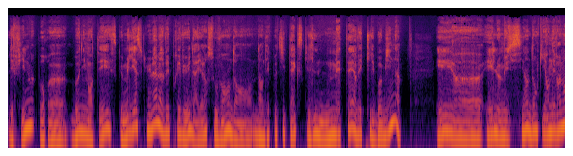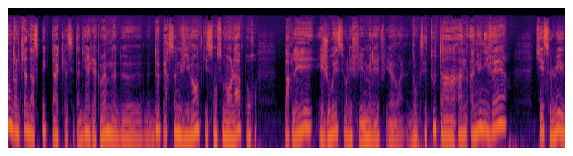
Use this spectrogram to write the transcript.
les films, pour euh, bonimenter, ce que Méliès lui-même avait prévu d'ailleurs souvent dans, dans des petits textes qu'il mettait avec les bobines et, euh, et le musicien. Donc on est vraiment dans le cadre d'un spectacle, c'est-à-dire qu'il y a quand même de, de deux personnes vivantes qui sont souvent là pour parler et jouer sur les films. Euh. Donc c'est tout un, un, un, univers qui est celui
